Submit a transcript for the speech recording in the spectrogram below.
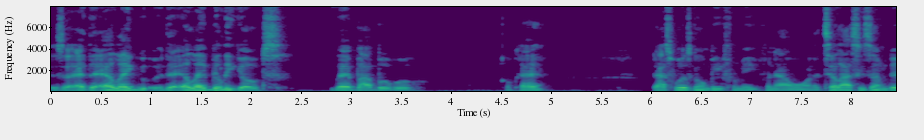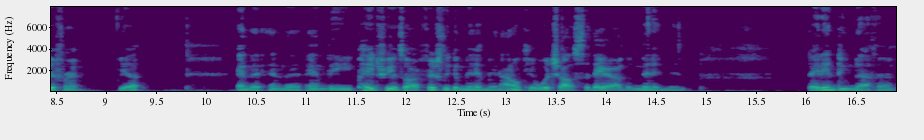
Is at uh, the LA the LA Billy Goats led by Boo Boo. Okay? That's what it's gonna be for me from now on. Until I see something different. Yep. And the and the and the Patriots are officially the Minutemen. I don't care what y'all say, they are the Minutemen. They didn't do nothing.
